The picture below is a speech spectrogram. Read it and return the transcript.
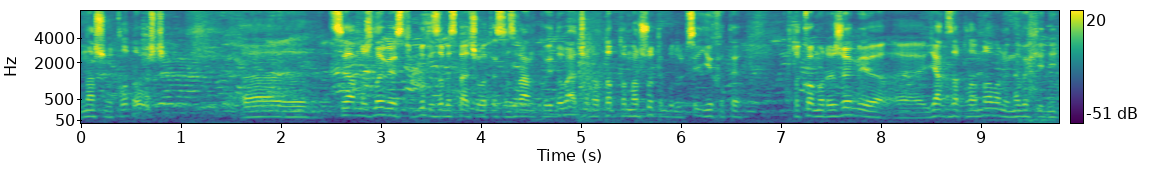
нашого кладовища. Е, Ця можливість буде забезпечуватися зранку і до вечора, тобто маршрути будуть всі їхати в такому режимі, е, як заплановано на вихідні дні.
